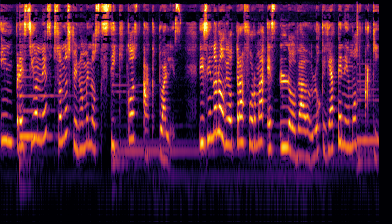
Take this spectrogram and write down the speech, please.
impresiones son los fenómenos psíquicos actuales. Diciéndolo de otra forma es lo dado, lo que ya tenemos aquí.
